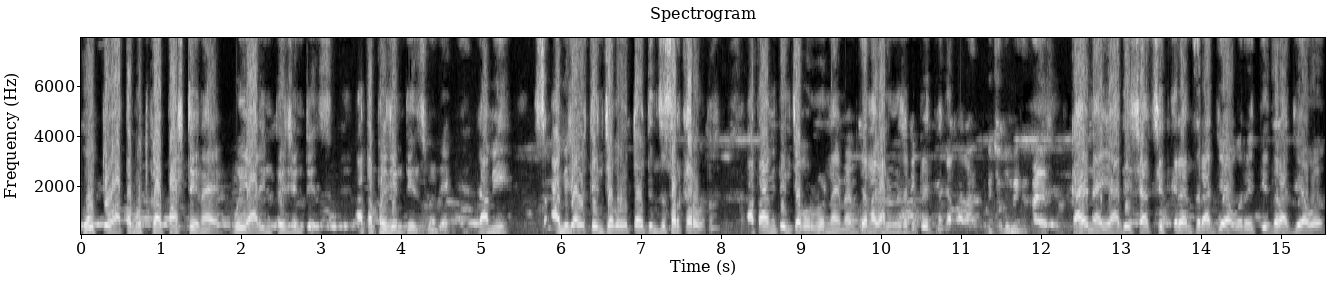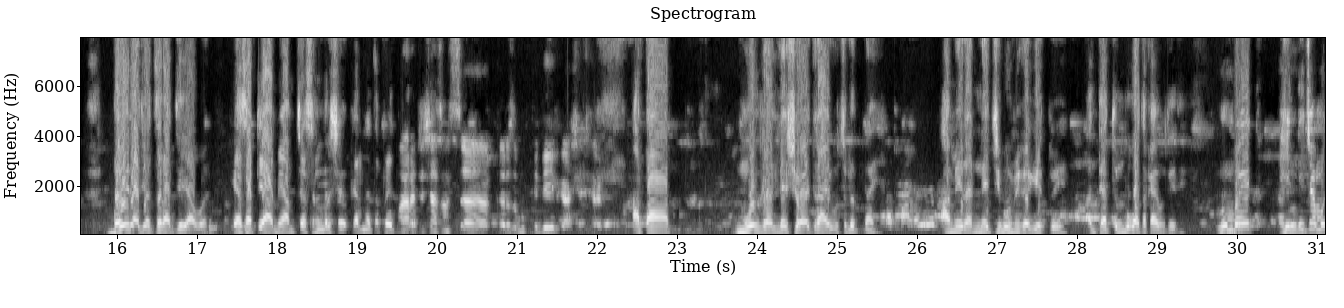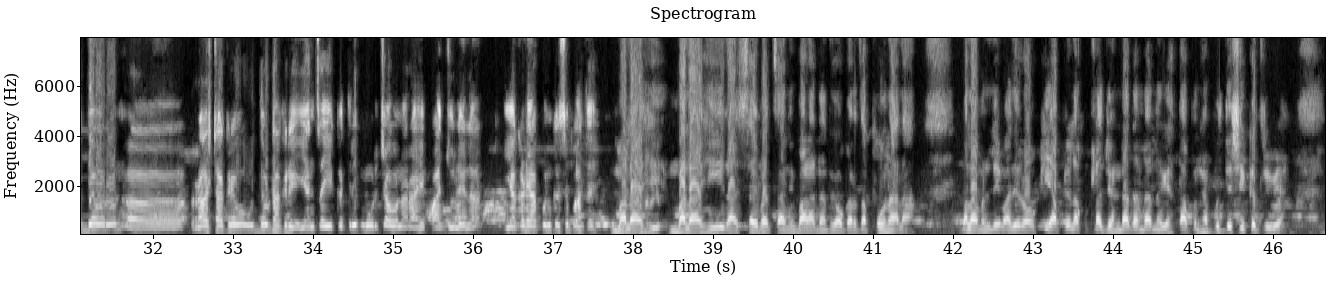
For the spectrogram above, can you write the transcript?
होतो आता भूतकाळ पास्ट टेन आहे. We are in present tense आता प्रेझेंट टेन्समध्ये आम्ही आम्ही ज्यावेळेस त्यांच्याबरोबर होतो तेव्हा त्यांचं सरकार होतं. आता आम्ही त्यांच्याबरोबर नाही मॅम. त्यांना घालवण्यासाठी प्रयत्न करणार काय नाही या देशात शेतकऱ्यांचं राज्य यावं रयतेचं राज्य यावं बळीराजाचं राज्य यावं यासाठी आम्ही आमचा संघर्ष करण्याचा प्रयत्न. महाराष्ट्र शासन कर्जमुक्ती देईल का आता मूल रडल्याशिवाय राय उचलत नाही. आम्ही रडण्याची भूमिका घेतोय आणि त्यातून बघू आता काय होते ते. मुंबईत हिंदीच्या मुद्द्यावरून राज ठाकरे व उद्धव ठाकरे यांचा एकत्रित मोर्चा होणार आहे पाच जुलैला. याकडे आपण कसं पाहताय? मलाही मलाही राजसाहेबांचा आणि बाळा नांदगावकरचा फोन आला. मला म्हणले माधेराव की आपल्याला कुठला झेंडा दंडा न घेता आपण ह्या मुद्द्याशी एकत्र येऊया.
